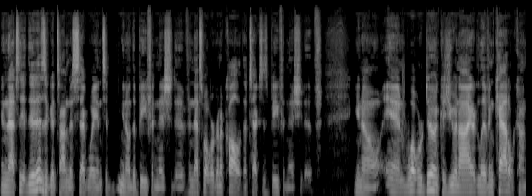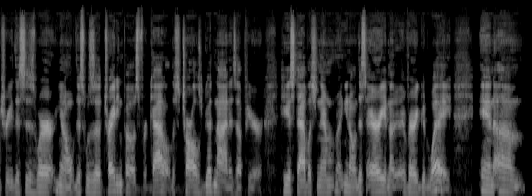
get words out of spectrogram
And that's it. It is a good time to segue into, you know, the beef initiative. And that's what we're going to call it the Texas Beef Initiative you know, and what we're doing because you and I live in cattle country. This is where you know this was a trading post for cattle. This Charles Goodnight is up here. He established them, uh, you know, this area in a, a very good way, and um,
